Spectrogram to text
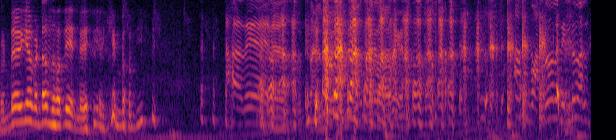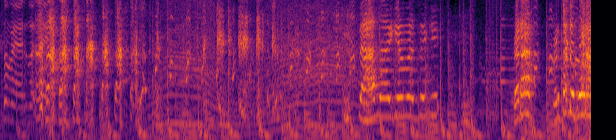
ഫുഡ് കഴിക്കാൻ പെട്ടെന്ന് തോന്നിയല്ലേ? എനിക്കും തോന്നി. അതെ. പറഞ്ഞ നിന്റെ നോക്കിയപ്പോഴത്തേക്ക് എടാ എടുത്തോട്ട് പോടാ.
